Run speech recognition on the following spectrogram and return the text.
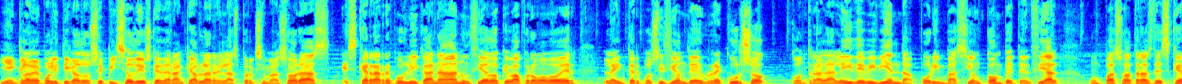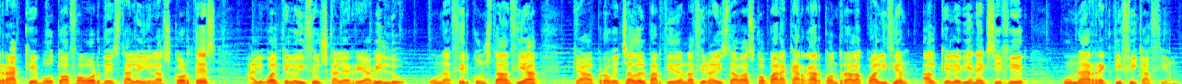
Y en clave política, dos episodios que darán que hablar en las próximas horas. Esquerra Republicana ha anunciado que va a promover la interposición de un recurso contra la ley de vivienda por invasión competencial. Un paso atrás de Esquerra, que votó a favor de esta ley en las Cortes, al igual que lo hizo Euskal Herria Bildu. Una circunstancia que ha aprovechado el Partido Nacionalista Vasco para cargar contra la coalición, al que le viene a exigir una rectificación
